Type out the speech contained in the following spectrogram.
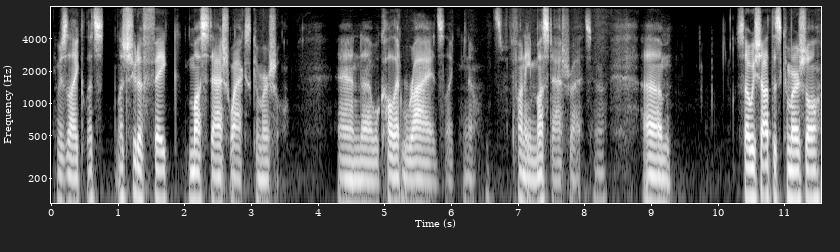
He was like, "Let's let's shoot a fake mustache wax commercial, and uh, we'll call it Rides. Like you know, it's funny mustache rides. You know." Um, so we shot this commercial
